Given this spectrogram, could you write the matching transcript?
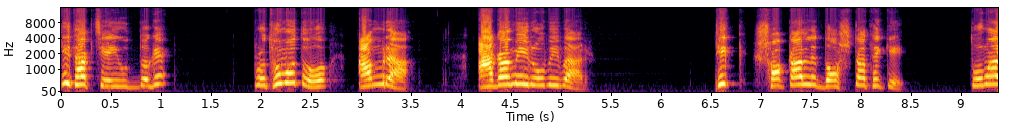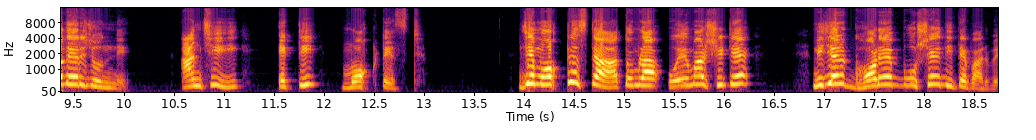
কি থাকছে এই উদ্যোগে? প্রথমত আমরা আগামী রবিবার ঠিক সকাল দশটা থেকে তোমাদের জন্যে আনছি একটি মক টেস্ট যে মক টেস্টটা তোমরা ওএমআর শিটে নিজের ঘরে বসে দিতে পারবে।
